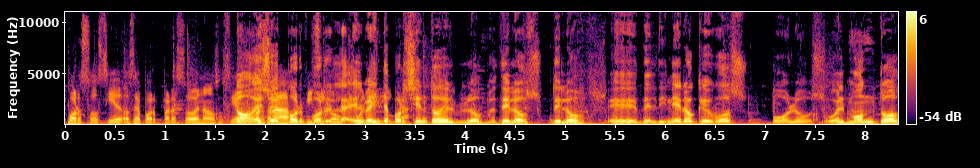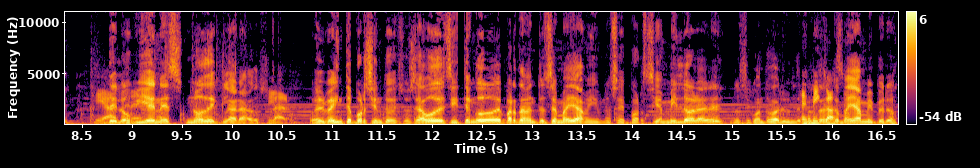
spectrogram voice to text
Por sociedad, o sea, por persona o sociedad. No, eso es por, por la- el jurídica. 20% del- los- de los, de los, eh, del dinero que vos, o, los, o el monto de los bienes no declarados. Claro. O el 20% de eso. O sea, vos decís, tengo dos departamentos en Miami, no sé, por 100 mil dólares, no sé cuánto vale un mi departamento en. Miami, pero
